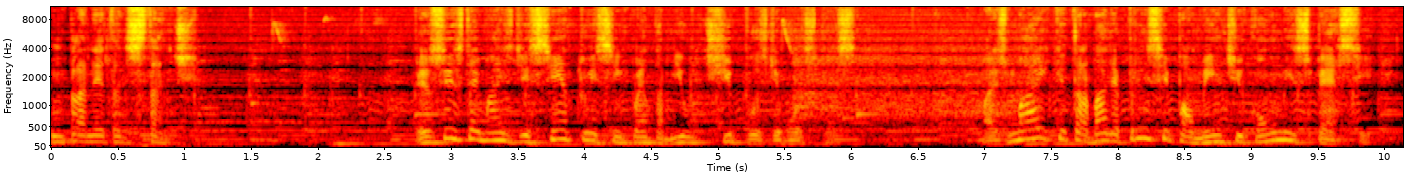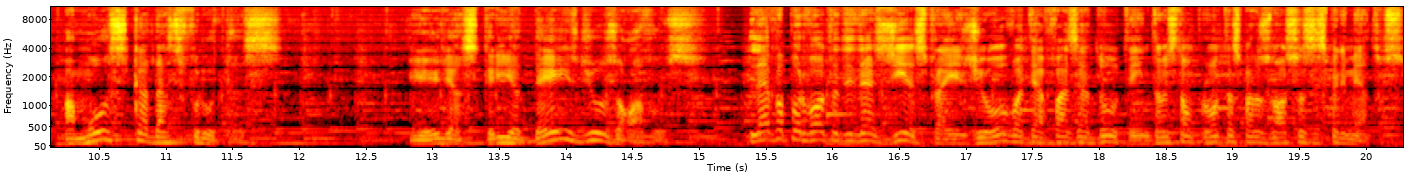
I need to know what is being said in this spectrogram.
um planeta distante. Existem mais de 150 mil tipos de moscas. Mas Mike trabalha principalmente com uma espécie, a mosca das frutas. E ele as cria desde os ovos. Leva por volta de 10 dias para ir de ovo até a fase adulta, então estão prontas para os nossos experimentos.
